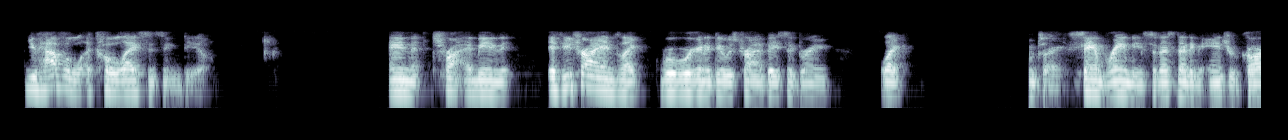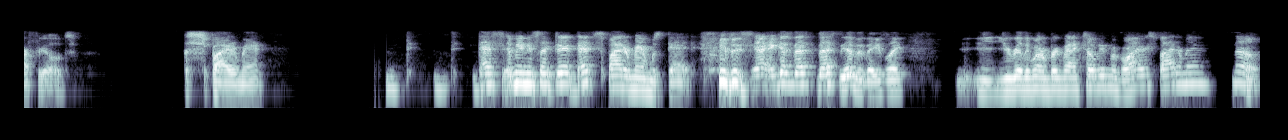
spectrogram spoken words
you have a, a co-licensing deal, and try. I mean, if you try and like, what we're gonna do is try and basically bring, like, I'm sorry, Sam Raimi. So that's not even Andrew Garfield's Spider-Man. That's. I mean, it's like that. That Spider-Man was dead. I guess that's that's the other thing. It's like you really want to bring back Tobey Maguire Spider-Man? No.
